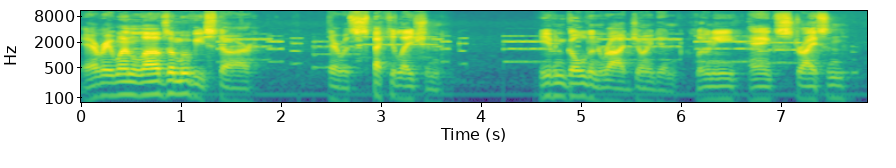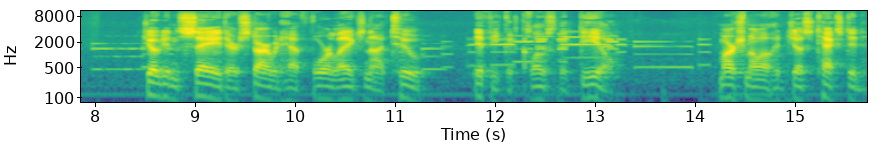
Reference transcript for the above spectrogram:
Everyone loves a movie star. There was speculation. Even Goldenrod joined in Clooney, Hanks, Streisand. Joe didn't say their star would have four legs, not two, if he could close the deal. Marshmallow had just texted,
